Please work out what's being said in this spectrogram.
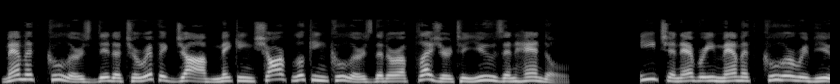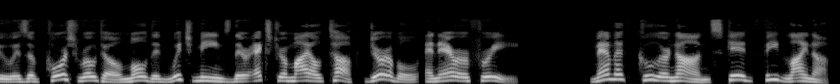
Mammoth Coolers did a terrific job making sharp-looking coolers that are a pleasure to use and handle. Each and every Mammoth cooler review is of course roto-molded which means they're extra mile tough, durable, and error-free. Mammoth Cooler Non-Skid Feet Lineup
